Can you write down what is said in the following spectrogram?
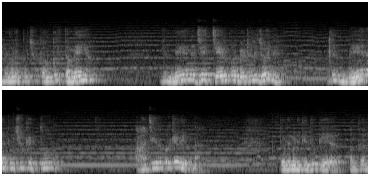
અને મને પૂછ્યું કે, અંકલ, તમે અહીંયા? એટલે મેં એને જે ચેર પર બેઠેલી જોઈને, એટલે મેં એને પૂછ્યું કે, તું આ ચેર પર કેવી રીતના? તો એણે મને કીધું કે, અંકલ,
